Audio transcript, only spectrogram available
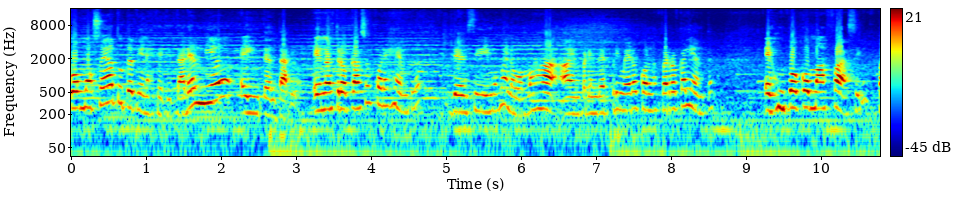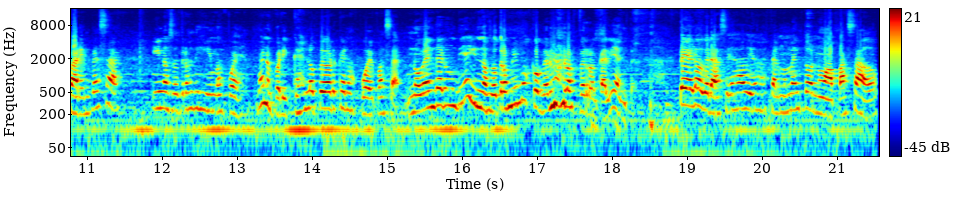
como sea, tú te tienes que quitar el miedo e intentarlo. En nuestro caso, por ejemplo, decidimos, bueno, vamos a, a emprender primero con los perros calientes. Es un poco más fácil para empezar. Y nosotros dijimos, pues, bueno, pero ¿y qué es lo peor que nos puede pasar? No vender un día y nosotros mismos comernos los perros calientes. Pero gracias a Dios hasta el momento no ha pasado,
